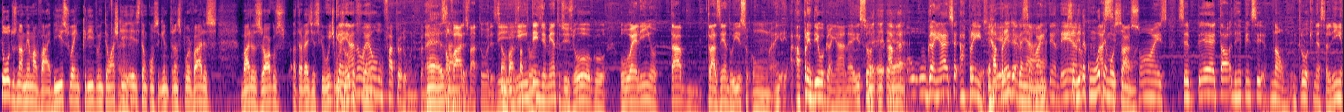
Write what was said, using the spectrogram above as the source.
todos na mesma vibe. E isso é incrível. Então, eu acho que eles estão conseguindo transpor vários, vários jogos através disso. Que o último e ganhar jogo não foi. é um fator único, né? É, São exato. vários fatores. São e vários e fatores. entendimento de jogo, o Elinho tá trazendo isso com aprendeu a ganhar, né? Isso É, é, a- é. o, o ganhar você aprende. É, aprende a ganhar, Você vai né? entendendo. Você lida com outra emoção. situações, você é, e tal, de repente você não, entrou aqui nessa linha,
